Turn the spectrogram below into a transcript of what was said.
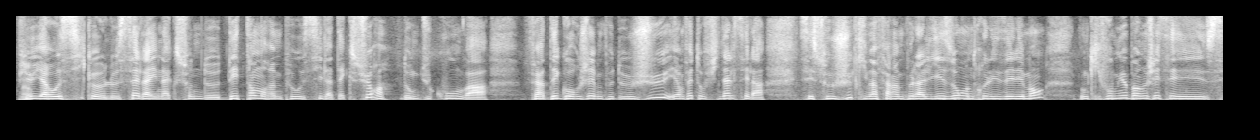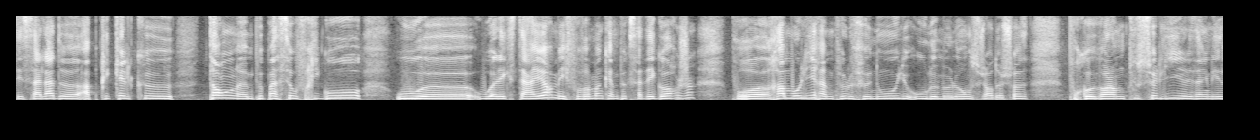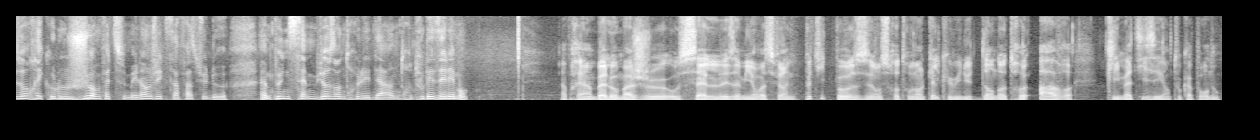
Puis il y a aussi que le sel a une action de détendre un peu aussi la texture. Donc du coup, on va faire dégorger un peu de jus. Et en fait au final c'est la c'est ce jus qui va faire un peu la liaison entre les éléments. Donc il faut mieux manger ces, ces salades euh, après quelques temps un peu passé au frigo ou, euh, ou à l'extérieur. Mais il faut vraiment qu'un peu que ça dégorge pour euh, ramollir un peu le fenouil ou le melon ce genre de choses pour que voilà, tout se lie les uns les autres et que le jus en fait se mélange et que ça fasse une, un peu une symbiose entre, les, entre tous les éléments Après un bel hommage au sel, les amis, on va se faire une petite pause et on se retrouve dans quelques minutes dans notre havre climatisé, en tout cas pour nous.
